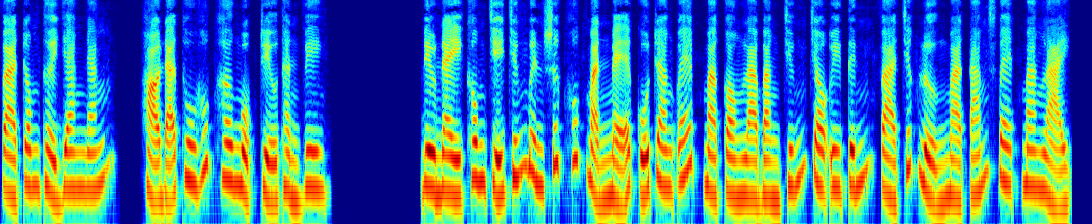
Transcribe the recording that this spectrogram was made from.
và trong thời gian ngắn, họ đã thu hút hơn 1 triệu thành viên. Điều này không chỉ chứng minh sức hút mạnh mẽ của trang web mà còn là bằng chứng cho uy tín và chất lượng mà 8bet mang lại.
